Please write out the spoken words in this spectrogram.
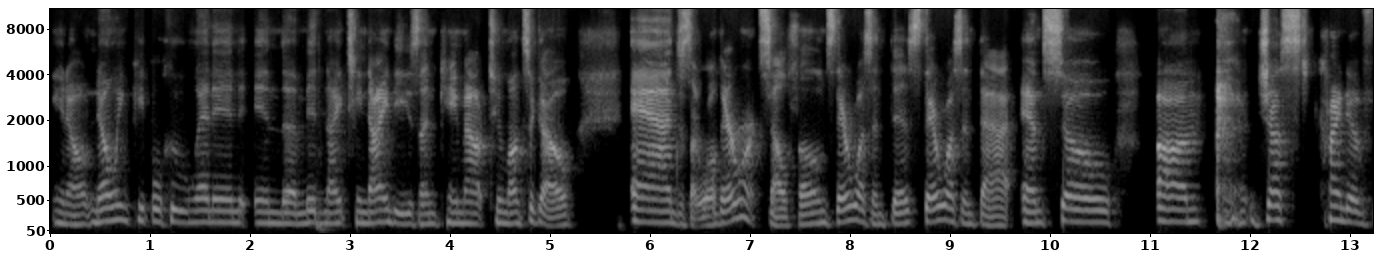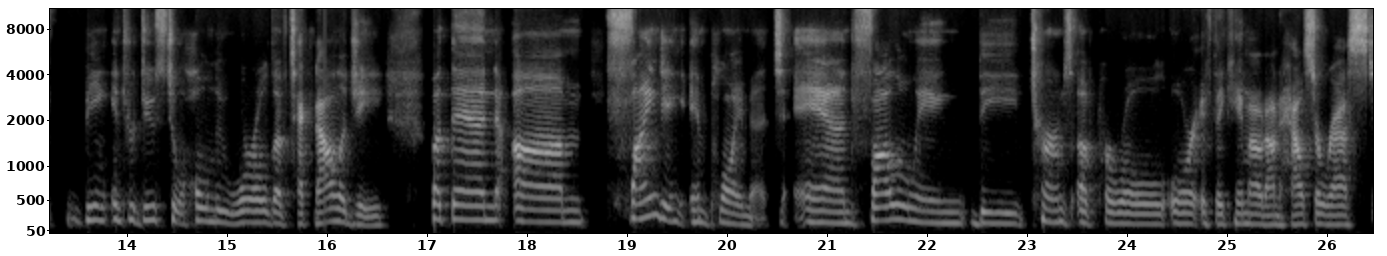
you know knowing people who went in in the mid 1990s and came out two months ago and it's like well there weren't cell phones there wasn't this there wasn't that. And so um, just kind of being introduced to a whole new world of technology, but then um, finding employment and following the terms of parole, or if they came out on house arrest,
